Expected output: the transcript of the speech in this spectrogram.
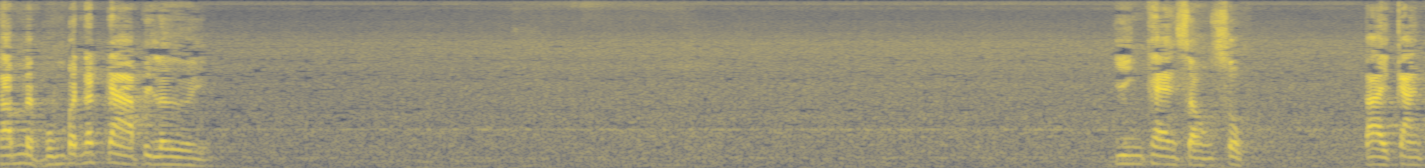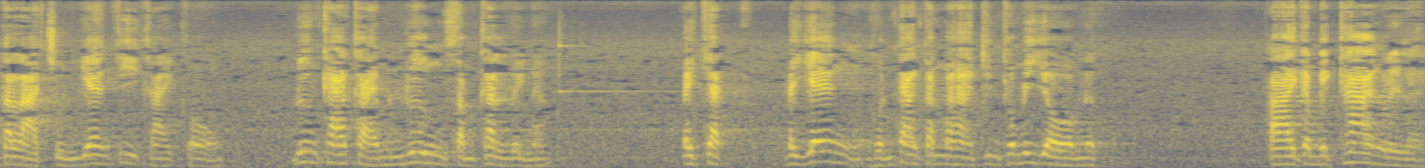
ทำแบบบุ๋มปนัดดาไปเลย ยิงแทงสองศพตายกลางตลาดฉุนแย่งที่ขายของ เรื่องค้าขายมันเรื่องสำคัญเลยนะ ไปจัดไปแย่งหนทางทำมาหากินเขาไม่ยอมนะ ตายกันไปข้างเลยแหละ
